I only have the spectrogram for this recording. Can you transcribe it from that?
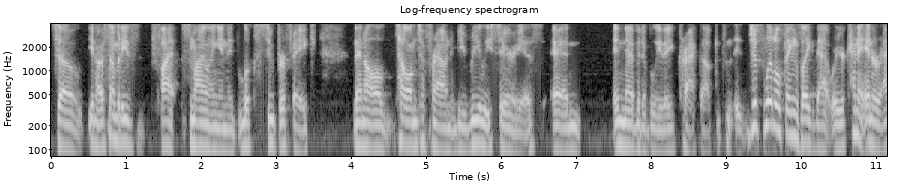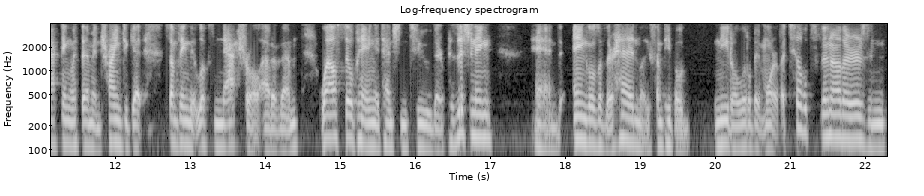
So, you know, if somebody's fi- smiling and it looks super fake, then I'll tell them to frown and be really serious. And inevitably they crack up. Just little things like that where you're kind of interacting with them and trying to get something that looks natural out of them while still paying attention to their positioning and angles of their head. Like some people need a little bit more of a tilt than others and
